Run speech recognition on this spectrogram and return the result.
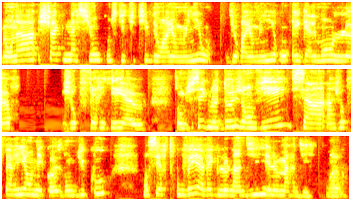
mais on a chaque nation constitutive du Royaume-Uni du Royaume-Uni ont également leurs jours fériés à eux. Donc je sais que le 2 janvier, c'est un, un, jour férié en Écosse. Donc du coup, on s'est retrouvé avec le lundi et le mardi. Voilà.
